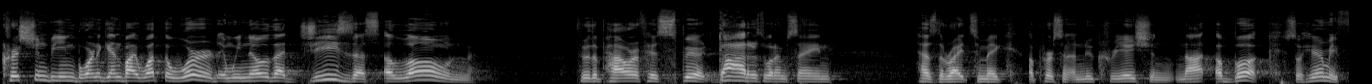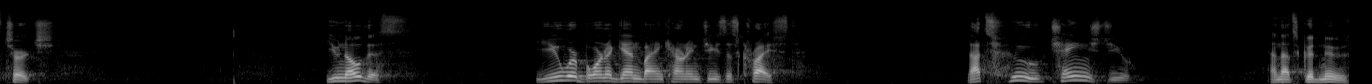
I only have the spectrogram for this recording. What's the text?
Christian being born again by what? The Word, and we know that Jesus alone, through the power of His Spirit, God is what I'm saying, has the right to make a person a new creation, not a book. So hear me, church. You know this. You were born again by encountering Jesus Christ. That's who changed you. And that's good news.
